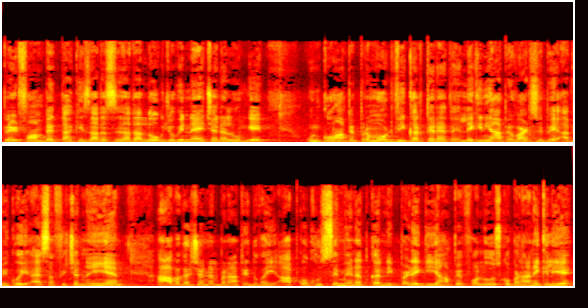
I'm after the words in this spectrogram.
प्लेटफॉर्म पे ताकि ज़्यादा से ज़्यादा लोग जो भी नए चैनल होंगे, उनको वहाँ पे प्रमोट भी करते रहते हैं। लेकिन यहाँ पे व्हाट्सएप पे अभी कोई ऐसा फीचर नहीं है। आप अगर चैनल बनाते हैं तो भाई आपको खुद से मेहनत करनी पड़ेगी यहाँ पे फॉलोअर्स को बढ़ाने के लिए।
